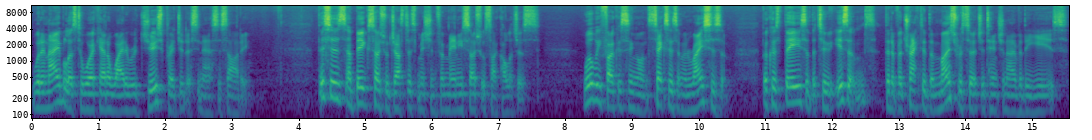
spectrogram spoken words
would enable us to work out a way to reduce prejudice in our society. This is a big social justice mission for many social psychologists. We'll be focusing on sexism and racism, because these are the two isms that have attracted the most research attention over the years.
